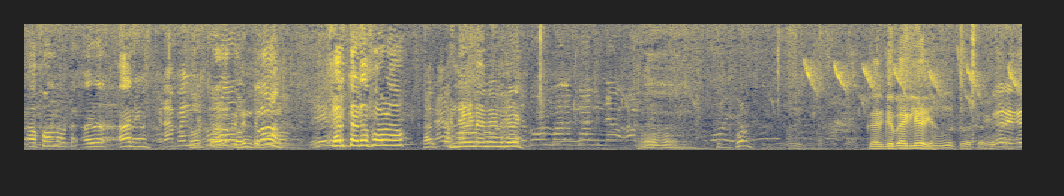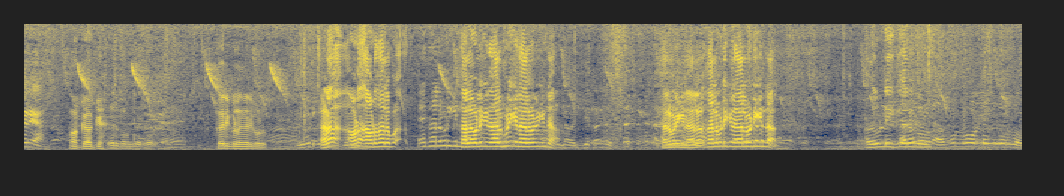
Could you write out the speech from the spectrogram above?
ആ ഫോൺ ആരെയും? ചേർത്തട ഫോണോ? എന്നെ എന്നെ കയറി ബാഗിൽ കയറിയാ ഓക്കെ ഓക്കെ. കയറിക്കോളൂ കയറിക്കോളൂ എടാ അവിടെ അവിടെ തല തല പിടിക്കണ്ട തല പിടിക്കണ്ട തല പിടിക്കണ്ട. തല പിടിക്കണ്ട തല പിടിക്കണ്ട തല പിടിക്കണ്ട തല പിടിക്കണ്ട. അത് ഉള്ളിൽ കയറിക്കോളൂ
